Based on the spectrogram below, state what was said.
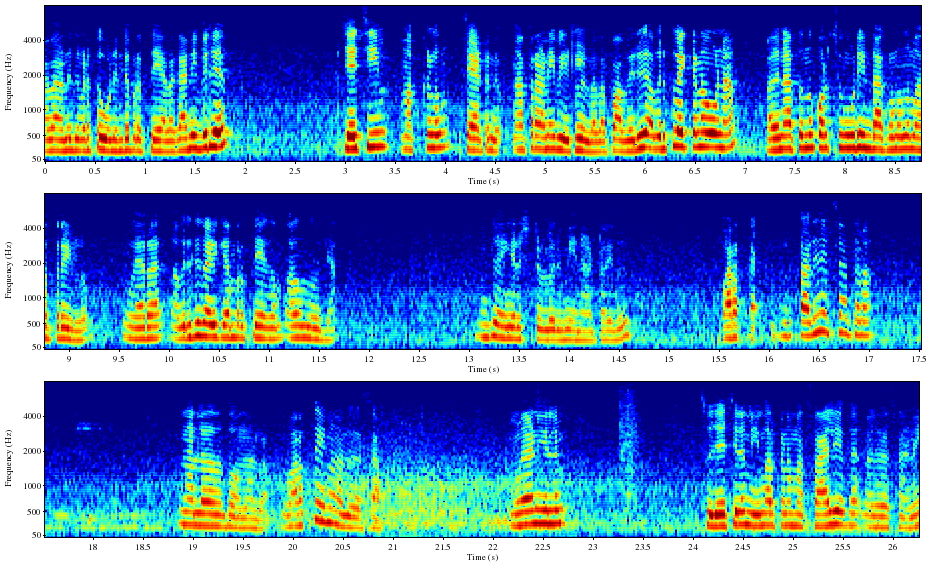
അതാണ് ഇതിവിടുത്തെ ഊണിന്റെ പ്രത്യേകത. കാരണം ഇവർ ചേച്ചിയും മക്കളും ചേട്ടനും മാത്രമാണ് ഈ വീട്ടിലുള്ളത്. അപ്പോൾ അവർ അവർക്ക് വെക്കണ ഊണാണ് അതിനകത്തുനിന്ന് കുറച്ചും കൂടി ഉണ്ടാക്കണമെന്ന് മാത്രമേ ഉള്ളൂ. വേറെ അവർക്ക് കഴിക്കാൻ പ്രത്യേകം അതൊന്നുമില്ല. എനിക്ക് ഭയങ്കര ഇഷ്ടമുള്ളൊരു മീനാട്ടോ ഇത്. വറക്കാൻ. ഇത് കറി വെച്ചാൽ അത്ര നല്ലതെന്ന് തോന്നല്ല വറുത്ത് കഴിയുമ്പോൾ നല്ല രസമാണ് അതാണെങ്കിലും സുചേച്ചിയുടെ മീൻ വറക്കണ മസാലയൊക്കെ നല്ല രസമാണ്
